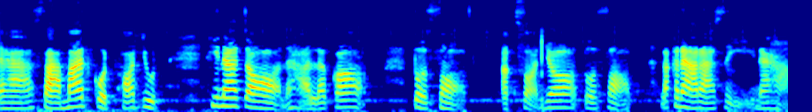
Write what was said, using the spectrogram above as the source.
นะคะ สามารถกดพอสหยุดที่หน้าจอนะคะ แล้วก็ตรวจสอบอักษรย่อตรวจสอบลัคนาราศีนะคะ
